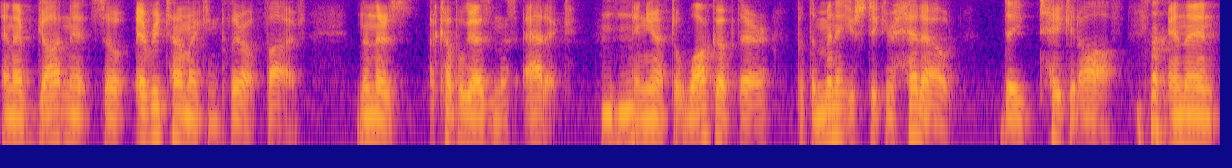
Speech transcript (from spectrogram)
and I've gotten it so every time I can clear out five. And then there's a couple guys in this attic, Mm-hmm. and you have to walk up there. But the minute you stick your head out, they take it off. and then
